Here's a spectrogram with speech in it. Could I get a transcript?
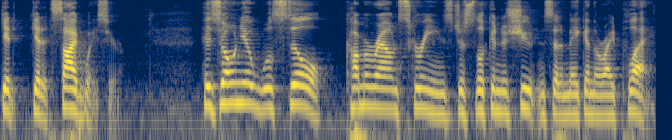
get get it sideways here. Hezonja will still come around screens just looking to shoot instead of making the right play.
